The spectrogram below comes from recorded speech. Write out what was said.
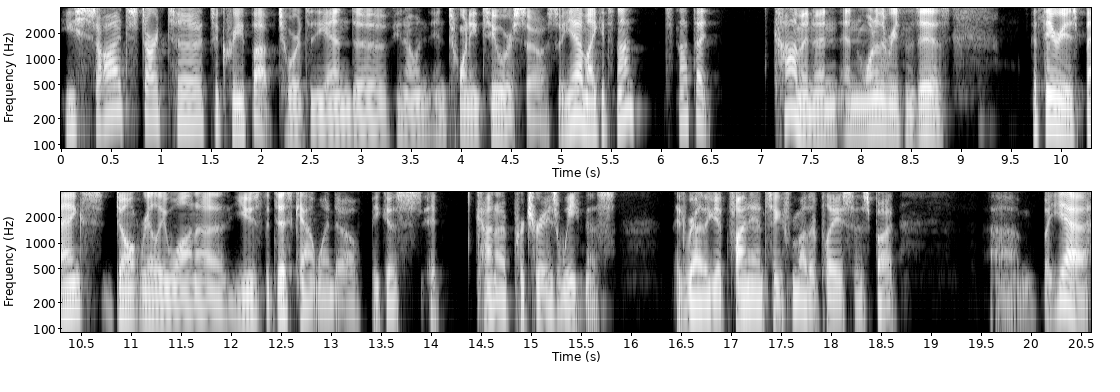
you saw it start to to creep up towards the end of you know in, in 22 or so. So yeah mike it's not it's not that common and and one of the reasons is the theory is banks don't really want to use the discount window because it kind of portrays weakness. They'd rather get financing from other places, but um, but yeah,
